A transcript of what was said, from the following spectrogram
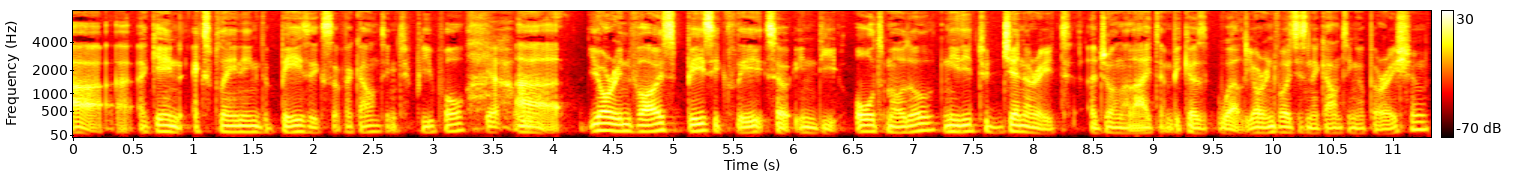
uh, again explaining the basics of accounting to people yeah. Your invoice basically so in the old model needed to generate a journal item because well your invoice is an accounting operation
